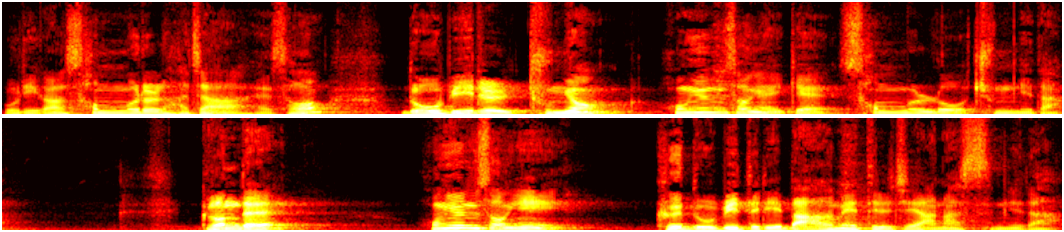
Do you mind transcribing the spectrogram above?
우리가 선물을 하자 해서 노비를 두 명 홍윤성에게 선물로 줍니다. 그런데 홍윤성이 그 노비들이 마음에 들지 않았습니다.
